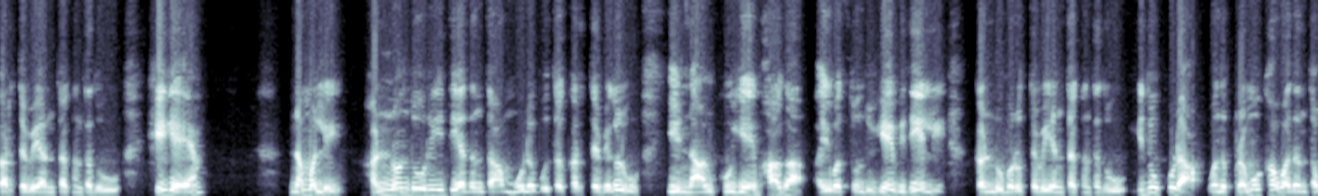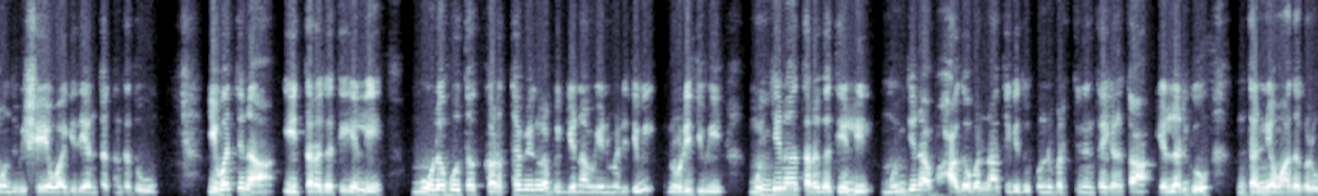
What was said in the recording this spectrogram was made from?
ಕರ್ತವ್ಯ ಅಂತಕ್ಕಂಥದ್ದು. ಹೀಗೆ ನಮ್ಮಲ್ಲಿ ಹನ್ನೊಂದು ರೀತಿಯಾದಂತಹ ಮೂಲಭೂತ ಕರ್ತವ್ಯಗಳು ಈ ನಾಲ್ಕು ಎ ಭಾಗ, ಐವತ್ತೊಂದು ಎ ವಿಧಿಯಲ್ಲಿ ಕಂಡು ಬರುತ್ತವೆ ಅಂತಕ್ಕಂಥದ್ದು. ಇದು ಕೂಡ ಒಂದು ಪ್ರಮುಖವಾದಂತ ಒಂದು ವಿಷಯವಾಗಿದೆ ಅಂತಕ್ಕಂಥದ್ದು. ಇವತ್ತಿನ ಈ ತರಗತಿಯಲ್ಲಿ ಮೂಲಭೂತ ಕರ್ತವ್ಯಗಳ ಬಗ್ಗೆ ನಾವು ಏನ್ ಮಾಡಿದೀವಿ? ನೋಡಿದೀವಿ. ಮುಂದಿನ ತರಗತಿಯಲ್ಲಿ ಮುಂದಿನ ಭಾಗವನ್ನ ತೆಗೆದುಕೊಂಡು ಬರ್ತೀನಿ ಅಂತ ಹೇಳ್ತಾ ಎಲ್ಲರಿಗೂ ಧನ್ಯವಾದಗಳು.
